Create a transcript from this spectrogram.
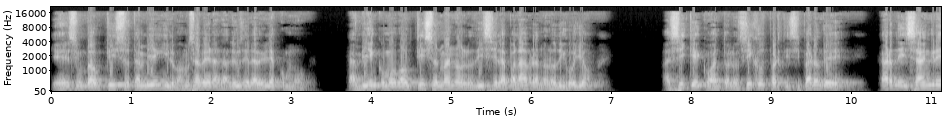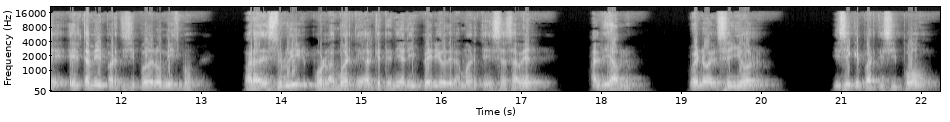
que es un bautizo también, y lo vamos a ver a la luz de la Biblia como, también como bautizo, hermano, lo dice la palabra, no lo digo yo. Así que cuanto los hijos participaron de carne y sangre, él también participó de lo mismo, para destruir por la muerte al que tenía el imperio de la muerte, es a saber, al diablo. Bueno, el Señor dice que participó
